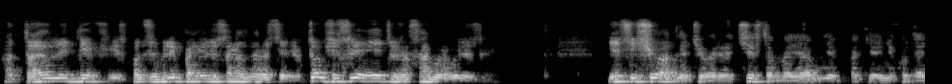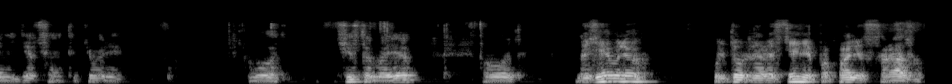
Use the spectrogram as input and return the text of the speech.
Оттаял ледник, из-под земли появились разные растения, в том числе и эти же самые вылезли. Есть еще одна теория, чисто моя, мне от нее никуда не деться, эта теория. Вот, чисто моя. Вот. На Землю культурные растения попали сразу.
